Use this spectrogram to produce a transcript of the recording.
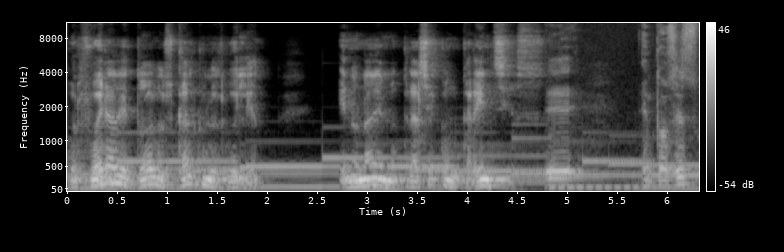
Por fuera de todos los cálculos, William, en una democracia con carencias. Eh, entonces,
